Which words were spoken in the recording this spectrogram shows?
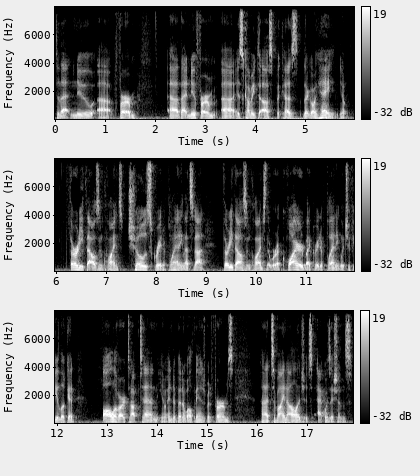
to that new uh, firm uh, that new firm uh, is coming to us because they're going, hey, you know, 30,000 clients chose creative planning. That's not 30,000 clients that were acquired by creative planning, which if you look at all of our top 10, you know, independent wealth management firms, uh, to my knowledge, it's acquisitions.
